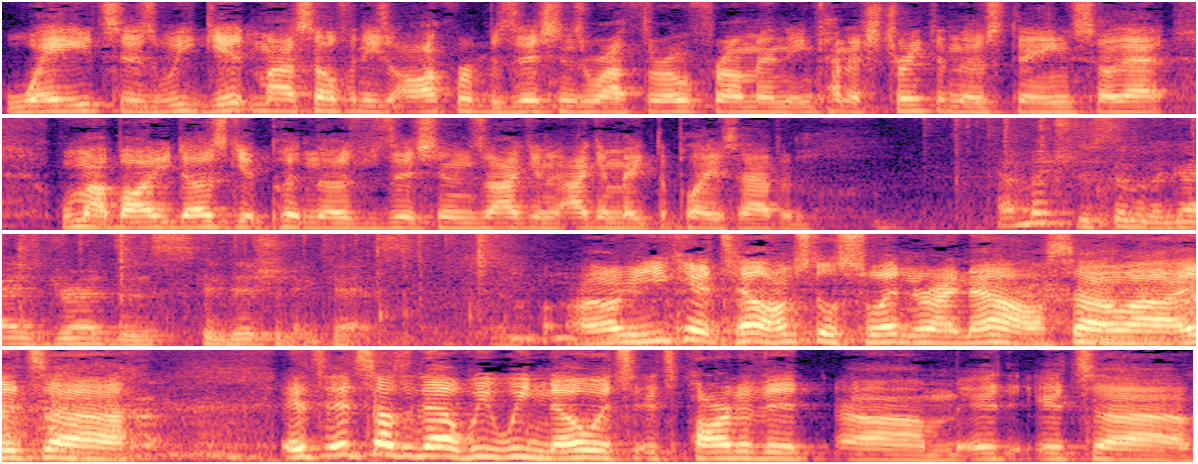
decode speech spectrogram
weights, is we get myself in these awkward positions where I throw from and, and kind of strengthen those things so that when my body does get put in those positions, I can I can make the plays happen. How much do some of the guys dread this conditioning test? I mean, you can't tell. I'm still sweating right now, so uh, it's uh, it's it's something that we, we know it's it's part of it. Um, it it's uh,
